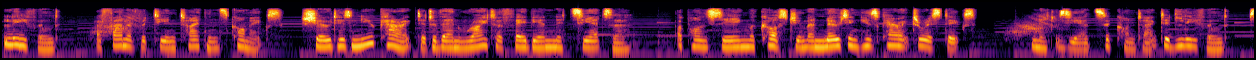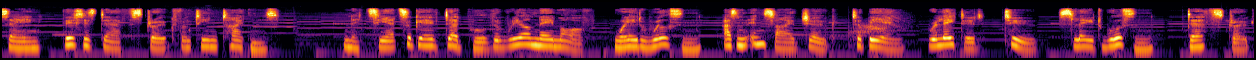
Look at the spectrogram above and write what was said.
Liefeld, a fan of the Teen Titans comics, showed his new character to then writer Fabian Nicieza. Upon seeing the costume and noting his characteristics, Nicieza contacted Liefeld, saying, This is Deathstroke from Teen Titans. Nicieza gave Deadpool the real name of Wade Wilson, as an inside joke, to being related to Slade Wilson, Deathstroke.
